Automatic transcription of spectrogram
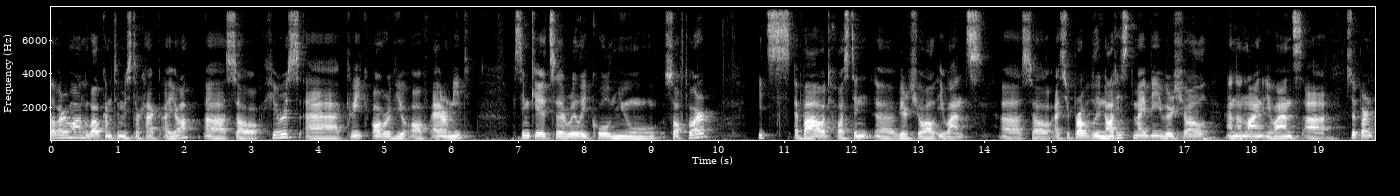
Hello everyone, welcome to Mr. Hack IO. Uh, so here's a quick overview of Airmeet. I think it's a really cool new software. It's about hosting uh, virtual events. Uh, so as you probably noticed, maybe virtual and online events are super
